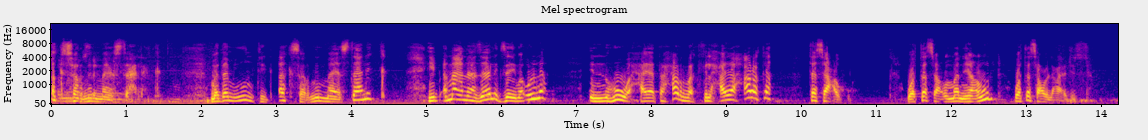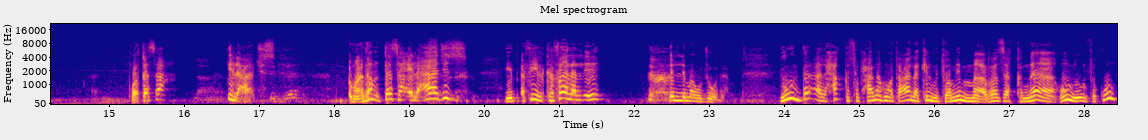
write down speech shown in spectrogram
أكثر مما يستهلك. ما دام ينتج أكثر مما يستهلك يبقى معنى ذلك زي ما قلنا إن هو هيتحرك في الحياة حركة تسعه. وتسع من يعول وتسع العاجز. وتسع العاجز. ما دام تسع العاجز يبقى فيه الكفالة الإيه؟ اللي موجودة. يقول بقى الحق سبحانه وتعالى كلمة ومما رزقناهم ينفقون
